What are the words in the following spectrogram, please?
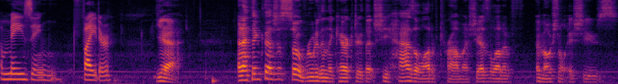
amazing fighter. Yeah. And I think that's just so rooted in the character that she has a lot of trauma. She has a lot of emotional issues.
